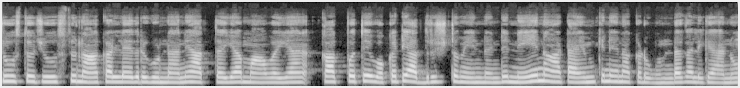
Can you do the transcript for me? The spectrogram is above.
చూస్తూ చూస్తూ నా కళ్ళ ఎదురుగుండానే అత్తయ్య మావయ్య కాకపోతే ఒకటి అదృష్టం ఏంటంటే నేను ఆ టైంకి నేను అక్కడ ఉండగలిగాను.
